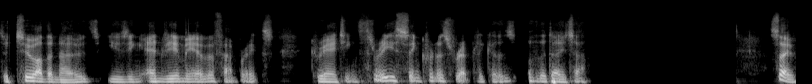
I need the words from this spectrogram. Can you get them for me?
to two other nodes using NVMe over fabrics, creating three synchronous replicas of the data. So,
